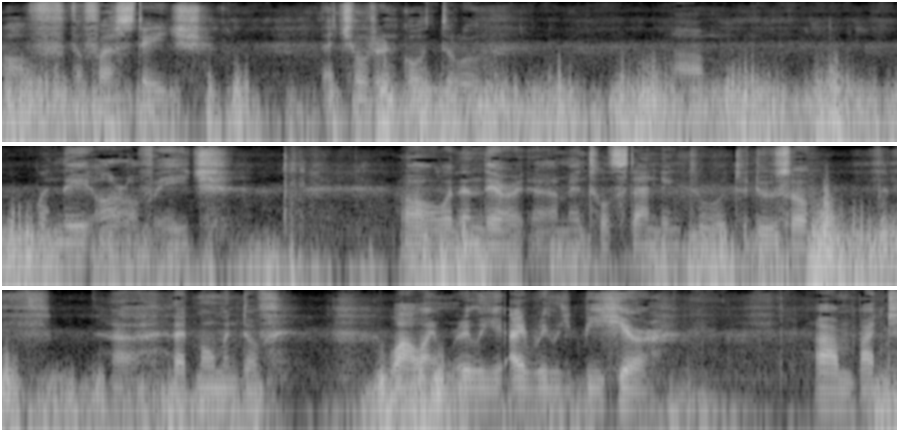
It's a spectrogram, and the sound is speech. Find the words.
of the first stage that children go through um, when they are of age or within their uh, mental standing to, to do so. Uh, that moment of, wow, I'm really, I really be here. Um, but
